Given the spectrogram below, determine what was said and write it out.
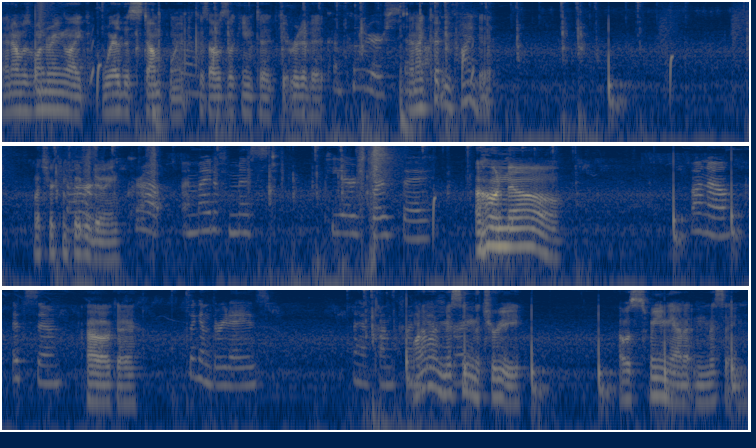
And I was wondering like where the stump went because I was looking to get rid of it. Computer stuff. And I couldn't find it. What's your computer Oh, doing? Crap! I might have missed Pierre's birthday. Oh no! Oh no, it's soon. Oh, okay. It's like in three days. I have time to find. Why am I missing right? the tree? I was swinging at it and missing.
